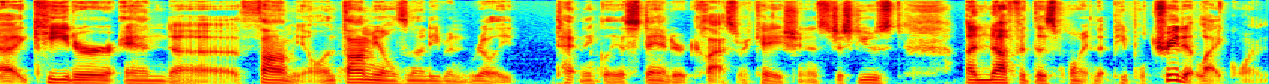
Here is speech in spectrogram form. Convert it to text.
uh, Keter, and uh, Thaumiel. And Thaumiel is not even really technically a standard classification. It's just used enough at this point that people treat it like one.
